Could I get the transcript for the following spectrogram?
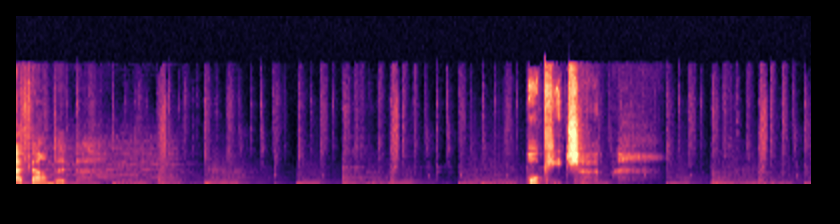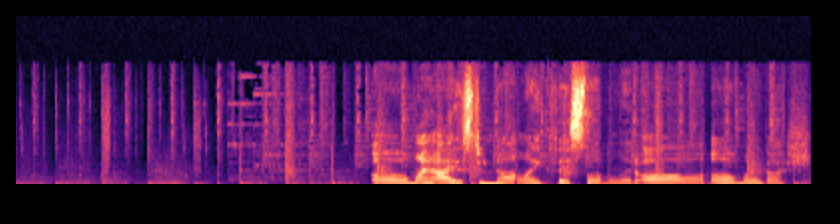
I found it. Okay, chat. Oh, my eyes do not like this level at all. Oh my gosh.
